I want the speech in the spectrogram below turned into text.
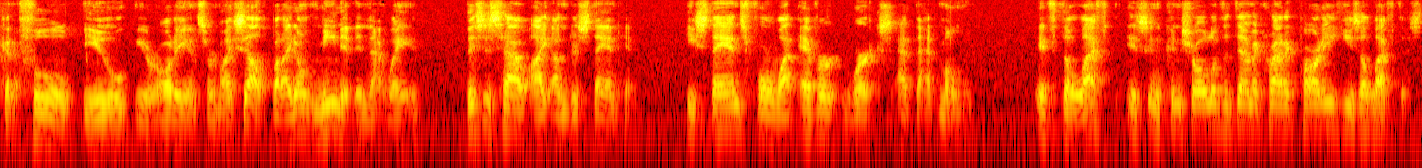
going to fool you, your audience, or myself, but I don't mean it in that way. This is how I understand him. He stands for whatever works at that moment. If the left is in control of the Democratic Party, he's a leftist.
